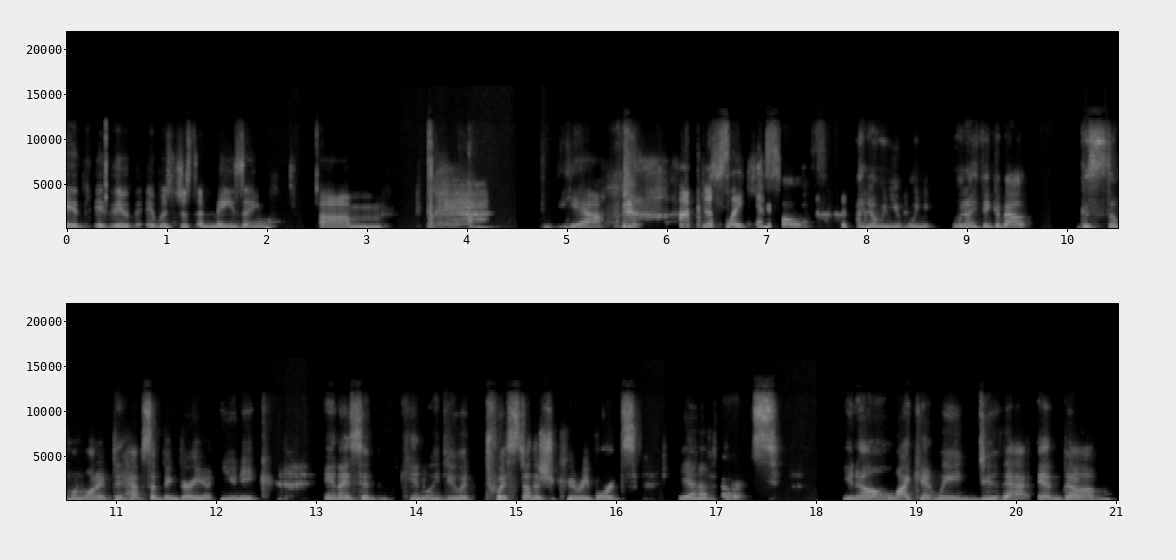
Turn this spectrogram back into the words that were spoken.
it, it, it it was just amazing. Um, yeah, I'm just like yes. You know, I know when you when when I think about because someone wanted to have something very unique, and I said, "Can we do a twist on the charcuterie boards?" Yeah. You know, why can't we do that? And right. um,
